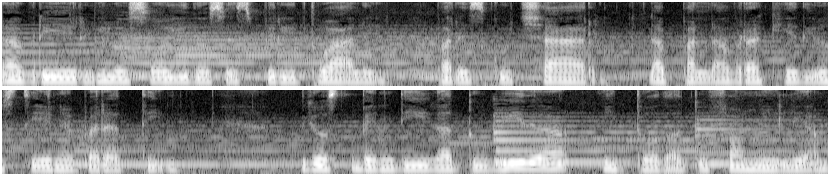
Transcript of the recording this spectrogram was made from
abrir los oídos espirituales para escuchar la palabra que Dios tiene para ti. Dios bendiga tu vida y toda tu familia.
